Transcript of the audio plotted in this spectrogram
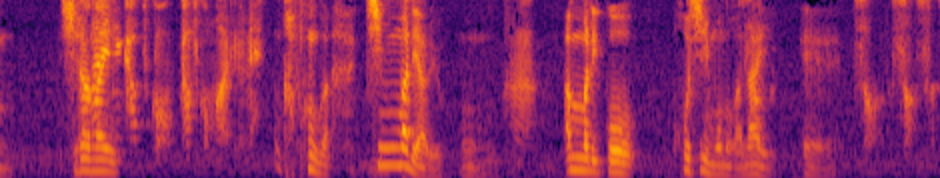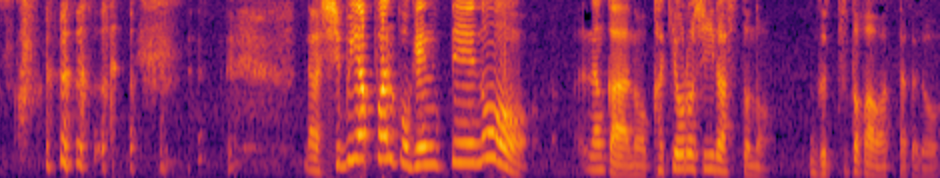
ん。知らないカプコン、カプコンもあるよね。カプコンがちんまりあるよ。うん。うん。あんまりこう、欲しいものがない。えそう、そうそうそう。えだから渋谷パルコ限定の、なんかあの、書き下ろしイラストのグッズとかはあったけど、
